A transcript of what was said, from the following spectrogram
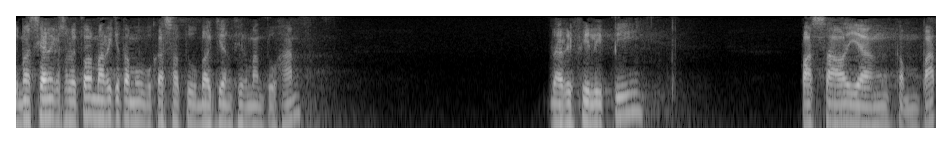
Terima kasih kasih Tuhan, mari kita membuka satu bagian firman Tuhan dari Filipi pasal yang keempat.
